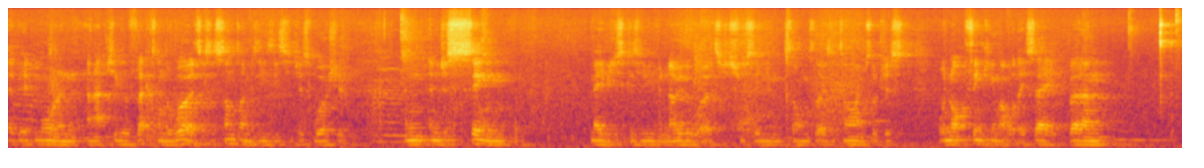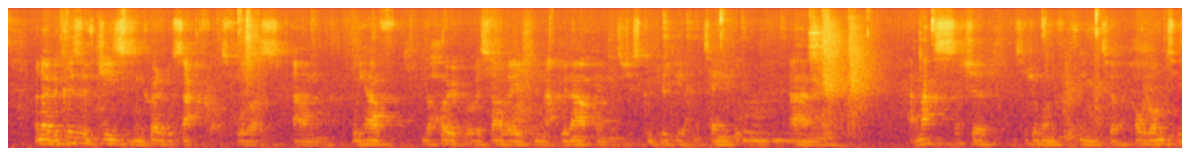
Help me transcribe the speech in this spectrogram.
a bit more and, and actually reflect on the words because sometimes it's easy to just worship and, and just sing. Maybe just because you even know the words, just from singing songs loads of times, or just or not thinking about what they say. But um, but no, because of Jesus' incredible sacrifice for us, um, we have the hope of a salvation that without Him is just completely unattainable. Um, and that's such a such a wonderful thing to hold on to.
